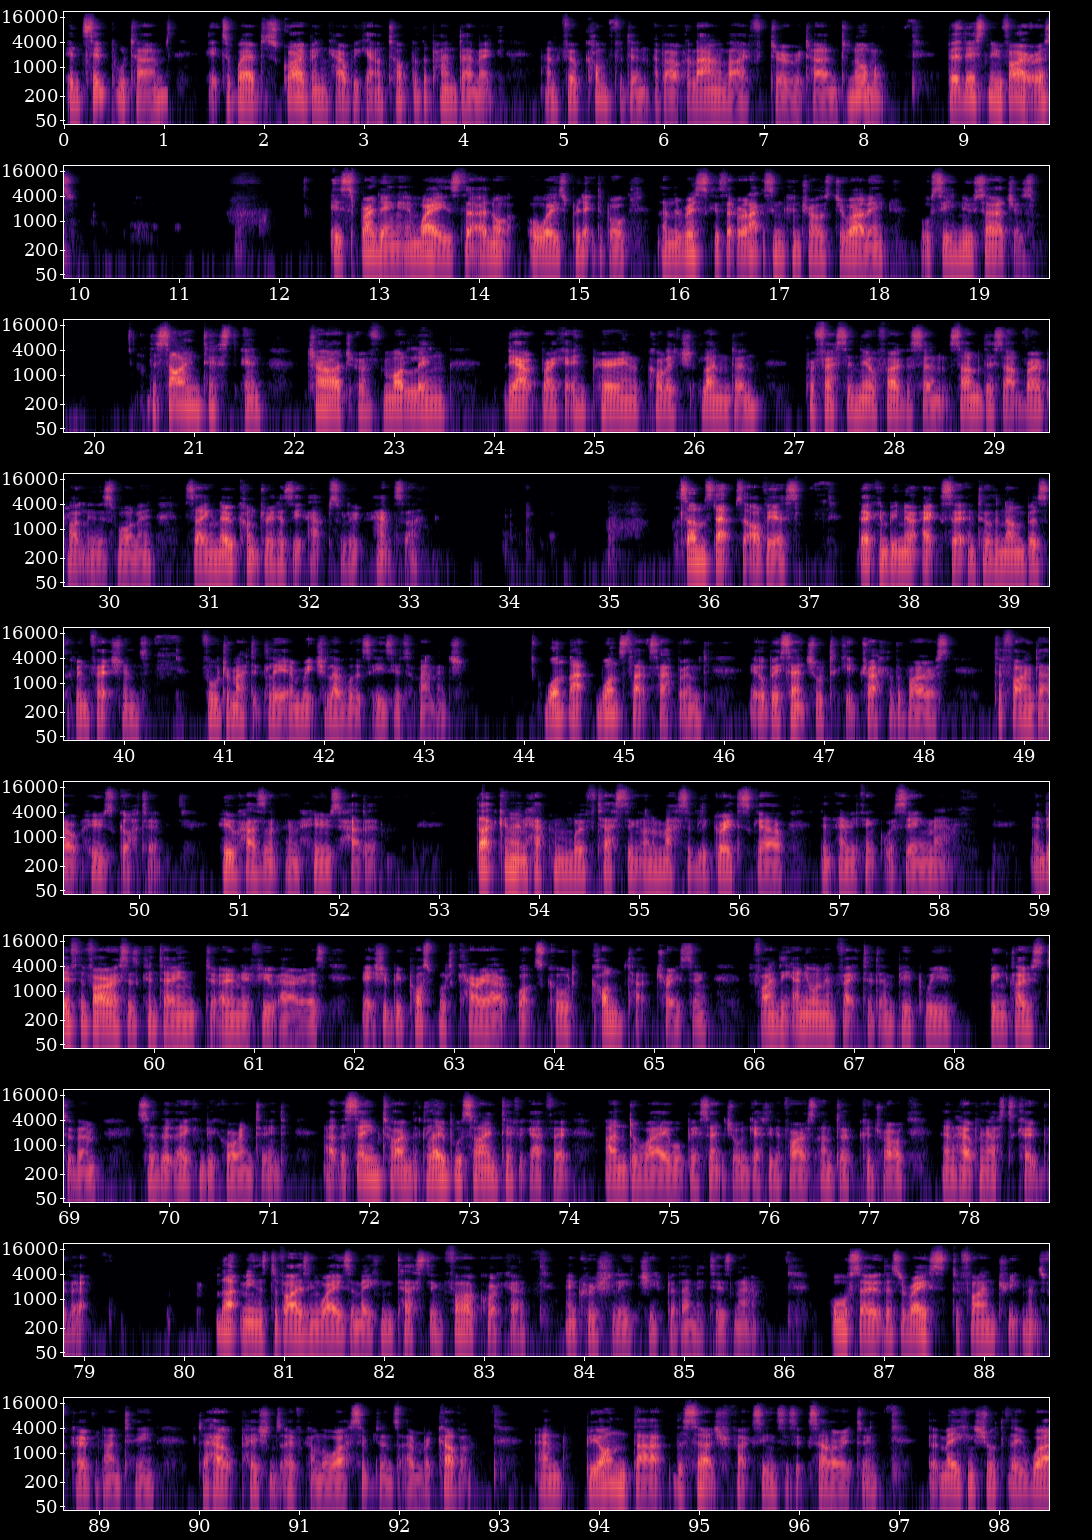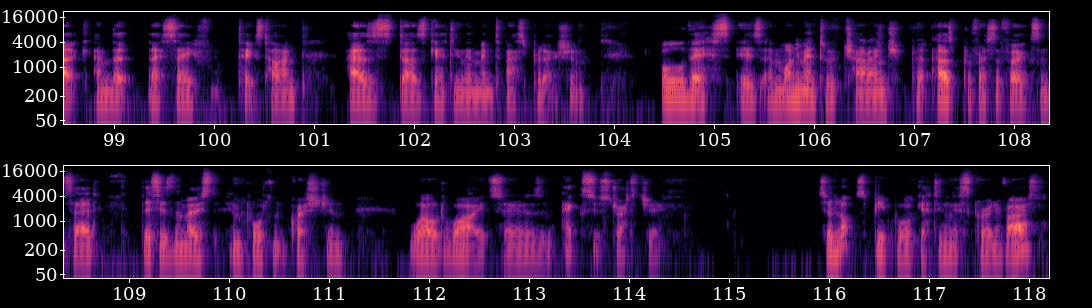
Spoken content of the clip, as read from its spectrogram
In simple terms, it's a way of describing how we get on top of the pandemic and feel confident about allowing life to return to normal. But this new virus is spreading in ways that are not always predictable, and the risk is that relaxing controls too early will see new surges. The scientist in charge of modelling the outbreak at Imperial College London, Professor Neil Ferguson, summed this up very bluntly this morning, saying no country has the absolute answer. Some steps are obvious. There can be no exit until the numbers of infections fall dramatically and reach a level that's easier to manage. Once, that, once that's happened, it will be essential to keep track of the virus to find out who's got it, who hasn't, and who's had it. That can only happen with testing on a massively greater scale than anything we're seeing now. And if the virus is contained to only a few areas, it should be possible to carry out what's called contact tracing, finding anyone infected and people you've been close to them so that they can be quarantined. At the same time, the global scientific effort underway will be essential in getting the virus under control and helping us to cope with it. That means devising ways of making testing far quicker and crucially cheaper than it is now. Also, there's a race to find treatments for COVID 19 to help patients overcome the worst symptoms and recover. And beyond that, the search for vaccines is accelerating, but making sure that they work and that they're safe takes time, as does getting them into mass production. All this is a monumental challenge, but as Professor Ferguson said, this is the most important question worldwide, so there's an exit strategy. So lots of people are getting this coronavirus.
